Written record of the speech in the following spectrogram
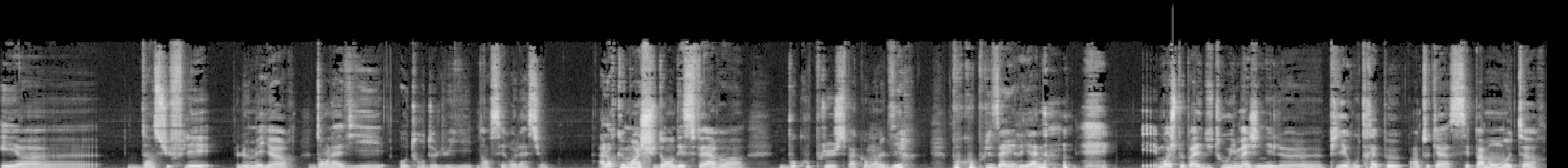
et euh, d'insuffler le meilleur dans la vie, autour de lui, dans ses relations. Alors que moi, je suis dans des sphères euh, beaucoup plus, je sais pas comment le dire, beaucoup plus aériennes moi, je peux pas du tout imaginer le pire ou très peu. En tout cas, c'est pas mon moteur.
